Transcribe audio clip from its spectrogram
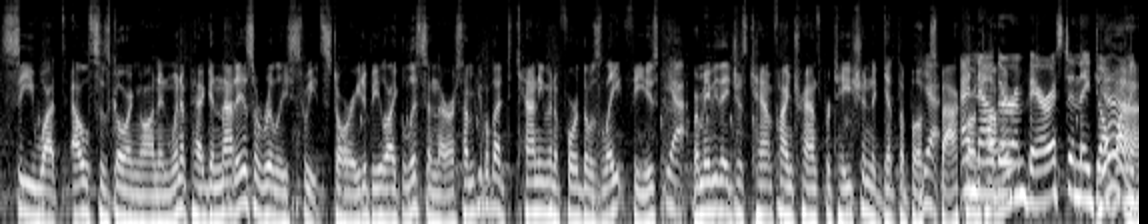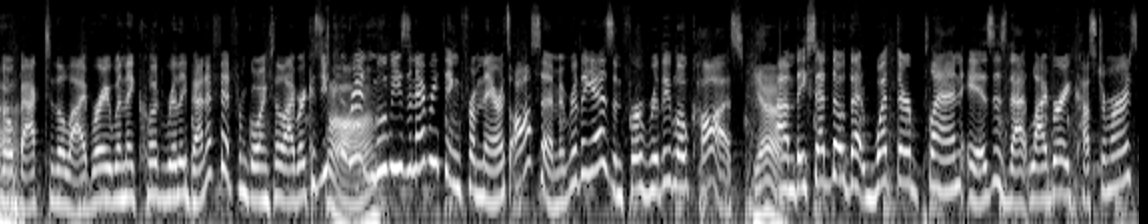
see what else is going on in Winnipeg and that is a really sweet story to be like listen there are some people that can't even afford those late fees Yeah. or maybe they just can't find transportation to get the books Yeah. back and now time. they're embarrassed and they don't want to go back to the library when they could really benefit from going to the library because you can Aw. rent movies and everything from there. It's awesome. It really is, and for a really low cost. Yeah. Um, they said though that what their plan is is that library customers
